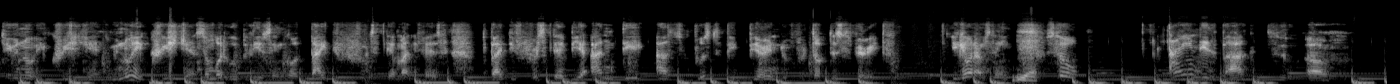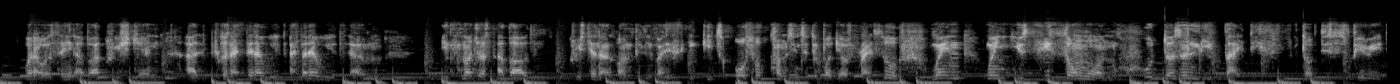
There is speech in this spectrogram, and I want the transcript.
do you know a Christian? You know a Christian, somebody who believes in God, by the fruits they manifest, by the fruits they bear, and they are supposed to be bearing the fruit of the Spirit. You get what I'm saying? Yeah. So tying this back to um, what I was saying about Christian, uh, because I started with I started with um, it's not just about Christian and unbelievers. It, it also comes into the body of Christ. So when when you see someone who doesn't live by this fruit of the spirit,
